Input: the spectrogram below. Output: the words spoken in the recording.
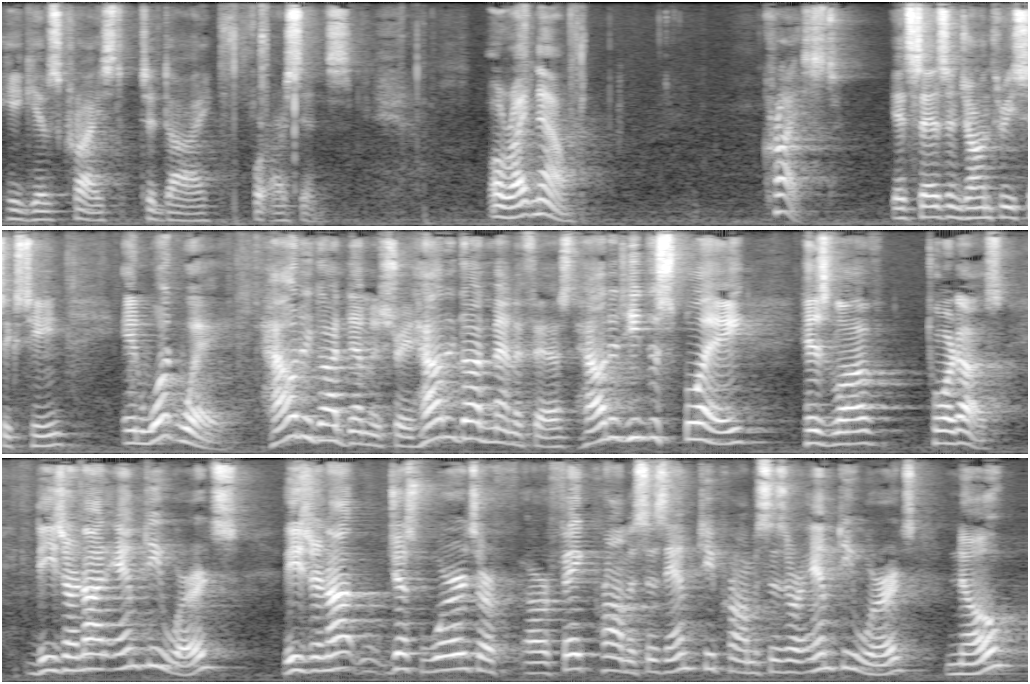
he gives Christ to die for our sins. All right, now, Christ. It says in John 3:16, "In what way? How did God demonstrate? How did God manifest? How did he display his love toward us?" These are not empty words. These are not just words or, or fake promises, empty promises or empty words. No.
